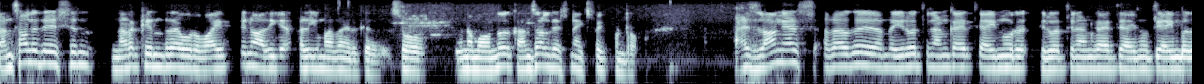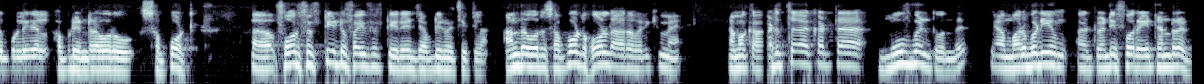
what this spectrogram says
கன்சாலிடேஷன் நடக்கின்ற ஒரு வாய்ப்பு இன்னும் அதிக அதிகமாக தான் இருக்கிறது. ஸோ நம்ம வந்து ஒரு கன்சாலிடேஷனை எக்ஸ்பெக்ட் பண்றோம். ஆஸ் லாங் as அதாவது அந்த இருபத்தி நான்காயிரத்தி ஐநூறு இருபத்தி நான்காயிரத்தி ஐநூத்தி ஐம்பது புள்ளிகள் அப்படின்ற ஒரு support four fifty to five fifty range அப்படின்னு வச்சுக்கலாம். அந்த ஒரு சப்போர்ட் ஹோல்ட் ஆகிற வரைக்குமே நமக்கு அடுத்த கட்ட மூவ்மெண்ட் வந்து மறுபடியும் டுவெண்ட்டி ஃபோர் எயிட் ஹண்ட்ரட்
